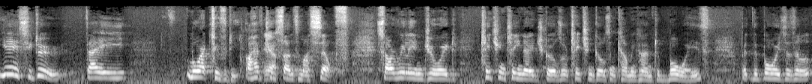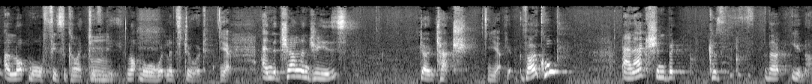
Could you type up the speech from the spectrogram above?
yes, you do. They more activity. I have two Yeah. sons myself, so I really enjoyed teaching teenage girls or teaching girls and coming home to boys. But the boys is a, a lot more physical activity, a lot more. Let's do it. Mm. Yeah. And the challenge is, don't touch. Yeah. Vocal and action, but because that you know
